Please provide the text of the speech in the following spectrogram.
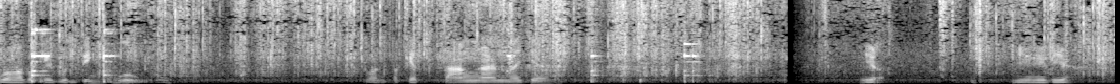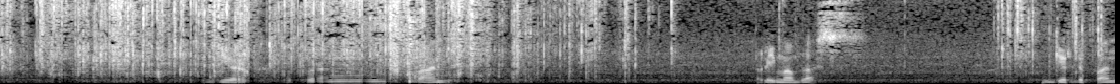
Nggak pakai gunting. Wow. Cuman pakai tangan aja. Ya. Ini dia gear ukuran depan 15 gear depan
